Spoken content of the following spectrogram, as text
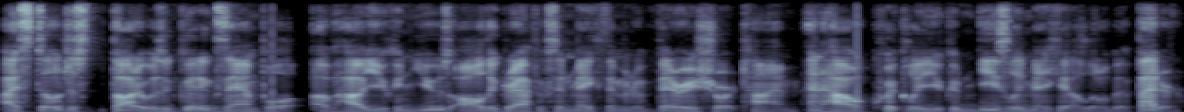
I still just thought it was a good example of how you can use all the graphics and make them in a very short time, and how quickly you can easily make it a little bit better.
